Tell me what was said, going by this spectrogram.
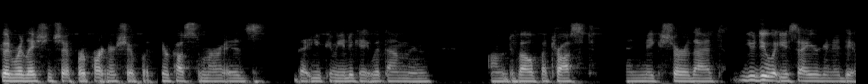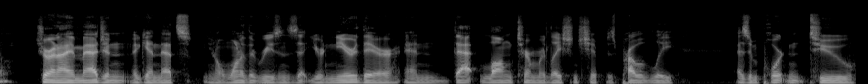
good relationship or partnership with your customer is that you communicate with them and um, develop a trust and make sure that you do what you say you're going to do. Sure, and I imagine again that's you know one of the reasons that you're near there, and that long-term relationship is probably as important to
